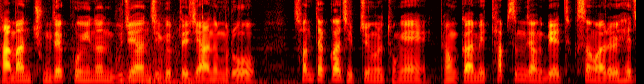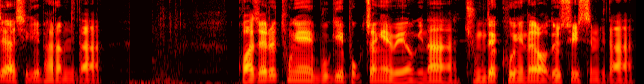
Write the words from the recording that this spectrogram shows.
다만 중대 코인은 무제한 지급되지 않으므로 선택과 집중을 통해 병과 및 탑승 장비의 특성화를 해제하시기 바랍니다. 과제를 통해 무기 복장의 외형이나 중대 코인을 얻을 수 있습니다.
